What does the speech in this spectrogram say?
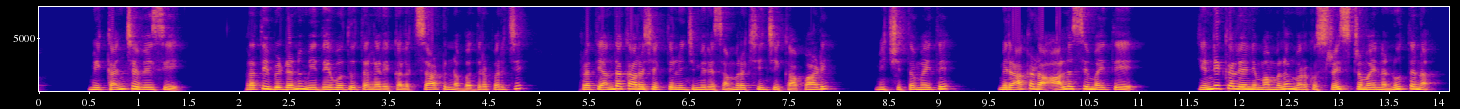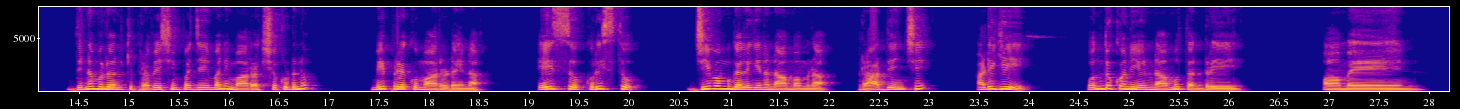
మీ కంచె వేసి ప్రతి బిడ్డను మీ దేవదూతల రెక్కల చాటున భద్రపరిచి ప్రతి అంధకార శక్తుల నుంచి మీరే సంరక్షించి కాపాడి మీ చిత్తమైతే మీరు అక్కడ ఆలస్యమైతే ఎన్నికలేని మమ్మల్ని మరొక శ్రేష్టమైన నూతన దినములోనికి ప్రవేశింపజేయమని మా రక్షకుడును మీ ప్రియకుమారుడైన యేసు క్రీస్తు జీవము కలిగిన నామమున ప్రార్థించి అడిగి పొందుకొని ఉన్నాము తండ్రి. ఆమెన్.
